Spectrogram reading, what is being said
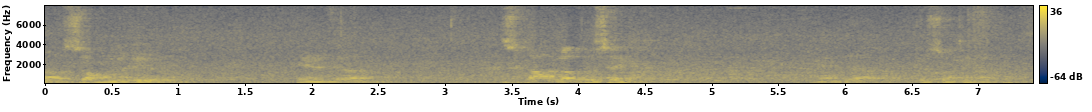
uh, song to do. And uh, Scott loved to sing And uh, do something like that.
